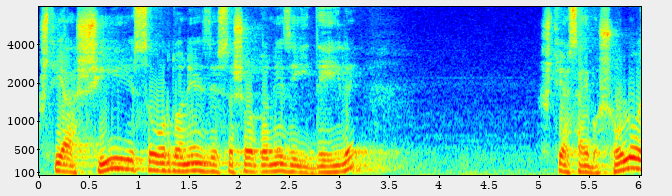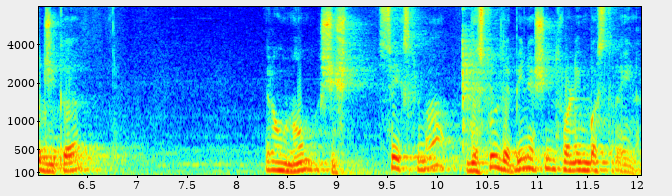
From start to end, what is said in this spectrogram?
știa și să ordoneze, să-și ordoneze ideile, știa să aibă și o logică, era un om și se exprima destul de bine și într-o limbă străină.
